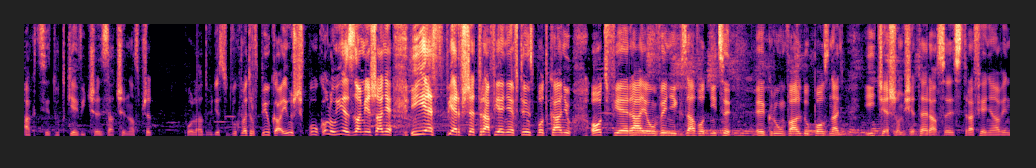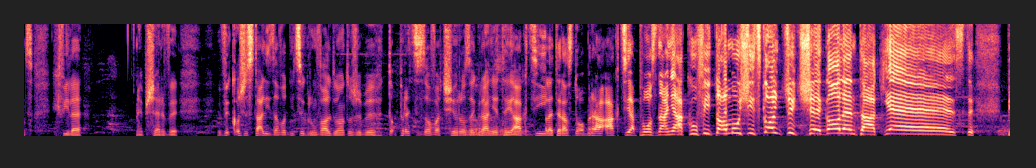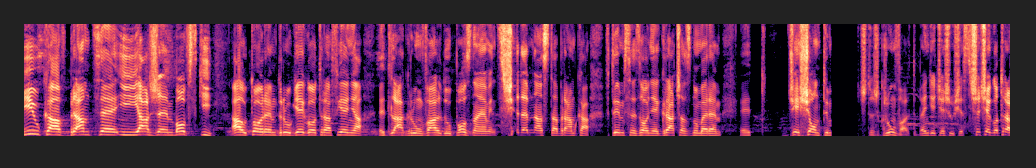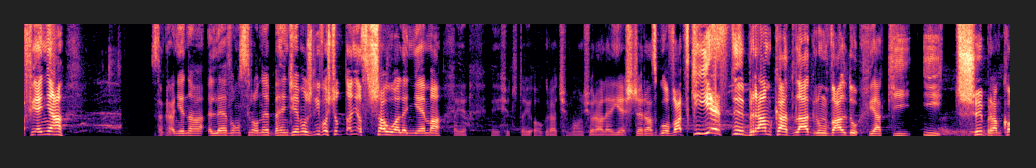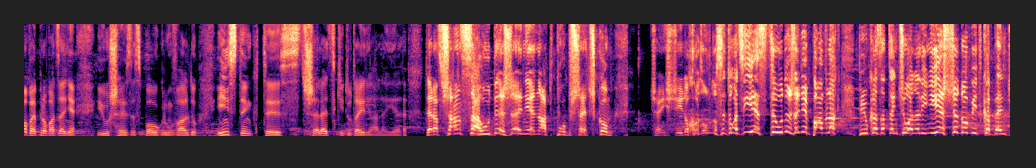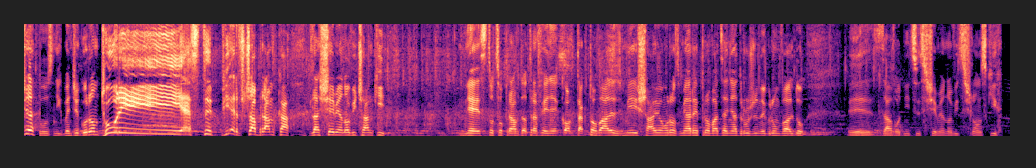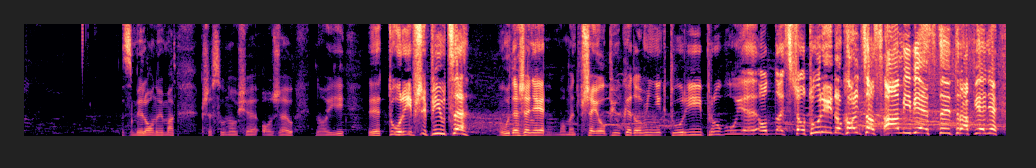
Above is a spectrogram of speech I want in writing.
Akcję Dudkiewicz zaczyna sprzed pola 22 metrów. Piłka już w półkolu, jest zamieszanie i jest pierwsze trafienie w tym spotkaniu. Otwierają wynik zawodnicy e, Grunwaldu Poznań i cieszą się teraz e, z trafienia, więc chwilę e, przerwy wykorzystali zawodnicy Grunwaldu na to, żeby doprecyzować rozegranie tej akcji. Ale teraz dobra akcja Poznaniaków i to musi skończyć się golem, tak jest! Piłka w bramce i Jarzębowski autorem drugiego trafienia dla Grunwaldu Poznań, a więc 17 bramka w tym sezonie gracza z numerem e, t- 10. Czy też Grunwald będzie cieszył się z trzeciego trafienia. Zagranie na lewą stronę. Będzie możliwość oddania strzału, ale nie ma. Daje się tutaj ograć Monsior, ale jeszcze raz Głowacki. Jest bramka dla Grunwaldu. Jaki i trzy bramkowe prowadzenie już zespołu Grunwaldu. Instynkt strzelecki tutaj, ale jest. Teraz szansa, uderzenie nad poprzeczką. Częściej dochodzą do sytuacji, jest uderzenie Pawlak, piłka zatańczyła na linii, jeszcze dobitka będzie. Z nich będzie górą Turi, jest pierwsza bramka dla Siemianowiczanki. Nie jest to co prawda trafienie kontaktowe, ale zmniejszają rozmiary prowadzenia drużyny Grunwaldu. Yy, zawodnicy z Siemianowic Śląskich zmylony mak. Przesunął się orzeł. No i y, Turi przy piłce. Uderzenie. Moment przejął piłkę Dominik Turi. Próbuje oddać strzał Turi do końca. Sami jest y, trafienie.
